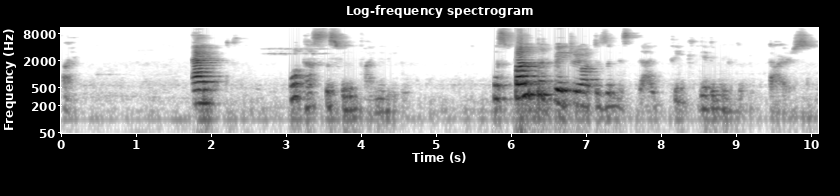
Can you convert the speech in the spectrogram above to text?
fine. And what does this film finally do? This pulpit patriotism is, I think, getting a little bit tiresome.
